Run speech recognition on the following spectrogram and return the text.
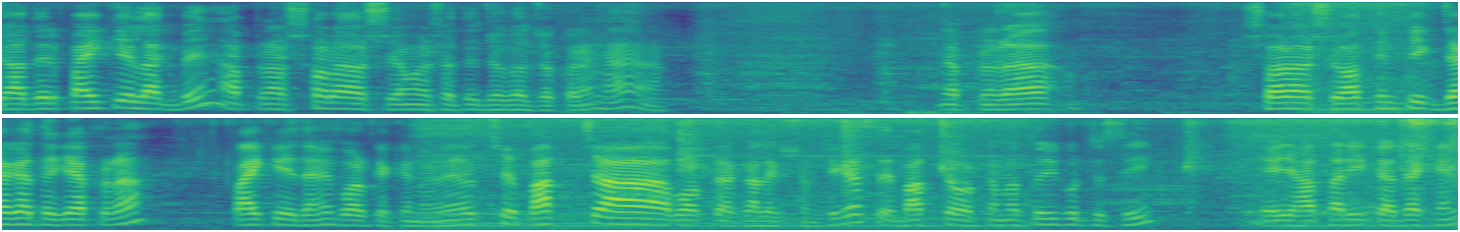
যাদের পাইকে লাগবে আপনারা সরাসরি আমার সাথে যোগাযোগ করেন হ্যাঁ। আপনারা সরাসরি অথেন্টিক জায়গা থেকে আপনারা পাইকারি দামে বরকা কেনেন এটা হচ্ছে বাচ্চা বরকা কালেকশন ঠিক আছে? বাচ্চা বরকা আমরা তৈরি করতেছি। এই হাতারিটা দেখেন,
